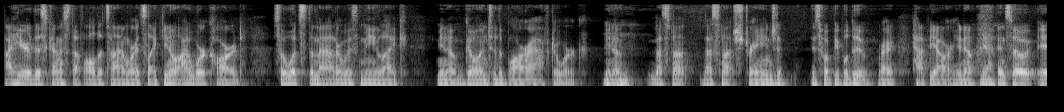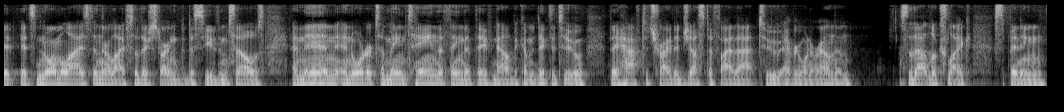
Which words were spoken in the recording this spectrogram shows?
I hear this kind of stuff all the time where it's like, you know, I work hard. So what's the matter with me? Like, you know, going to the bar after work, you mm-hmm. know, that's not, that's not strange. it's what people do, right? Happy hour, you know? Yeah. And so it it's normalized in their life, so they're starting to deceive themselves. And then in order to maintain the thing that they've now become addicted to, they have to try to justify that to everyone around them. So that looks like spinning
